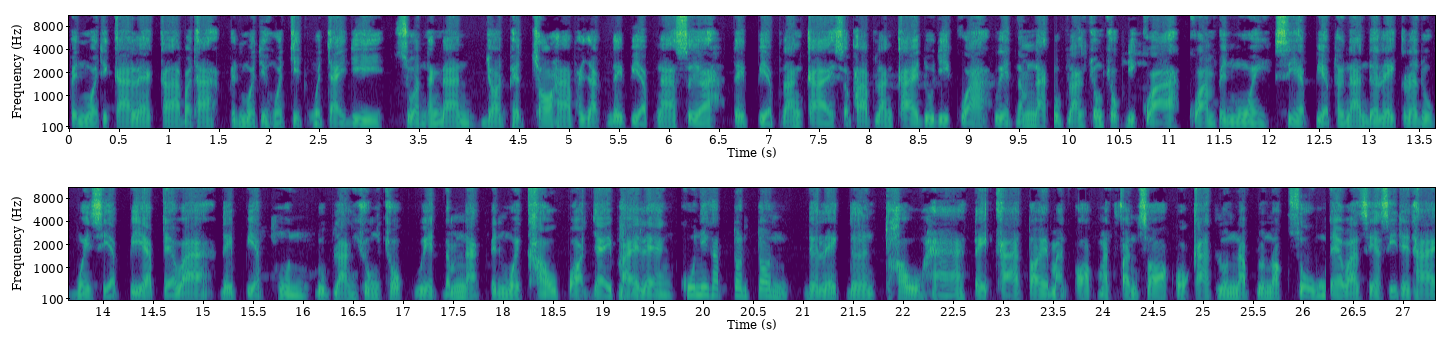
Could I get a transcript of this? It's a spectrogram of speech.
เป็นมวยที่กล้าแลกกล้าปะทะ เป็นมวยที่หัวจิตหัวใจดี ส่วนทางด้านยอดเพชรชอห้าพยักได้เปรียบหน้าเสือ ได้เปรียบร่างกาย สภาพร่างกายดูดีกว่า เวทน้ำหนักรูปร่างชงชกดีกว่า ความเป็นมวยเสียเปรียบทางด้านเดเล็กกระดูกมวยเสียเปรียบ แต่ว่าได้เปรียบหุ่น รูปร่างชงชก เวทน้ำหนักเป็นมวยเข่าปอดใหญ่ปลายแรง คู่นี้ครับต้นๆเดเล็กเดินเข้าหาเตะขาต่อยหมัดออกหมัดฟันศอกโอกาสลุ้นนับลุ้นน็อกสูง แต่ว่าเสียสีท้าย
